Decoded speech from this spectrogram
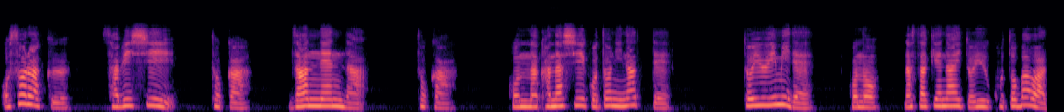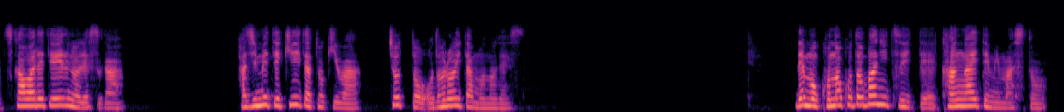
おそらく寂しいとか残念だとかこんな悲しいことになってという意味でこの情けないという言葉は使われているのですが初めて聞いたときはちょっと驚いたものです。でもこの言葉について考えてみますと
